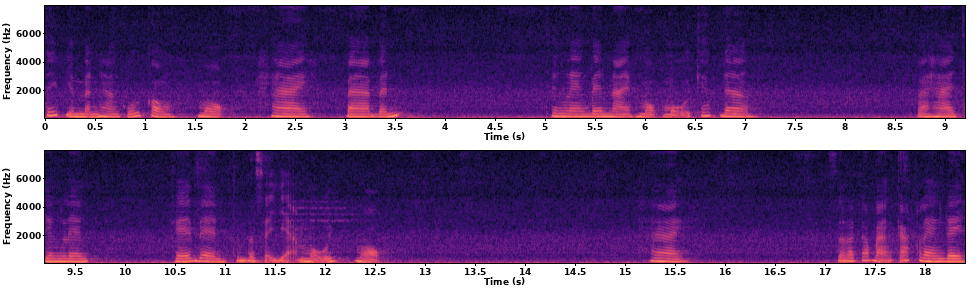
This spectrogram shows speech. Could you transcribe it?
tiếp dùm mình hàng cuối cùng. 1 2 3 bính. Chân len bên này, một mũi kép đơn. Và hai chân len kế bên, chúng ta sẽ giảm mũi. 1 2 sau đó các bạn cắt len đi.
